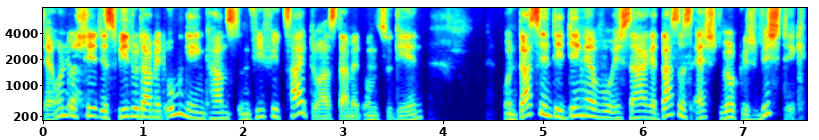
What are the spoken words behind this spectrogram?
Der Unterschied ist, wie du damit umgehen kannst und wie viel Zeit du hast, damit umzugehen. Und das sind die Dinge, wo ich sage, das ist echt wirklich wichtig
